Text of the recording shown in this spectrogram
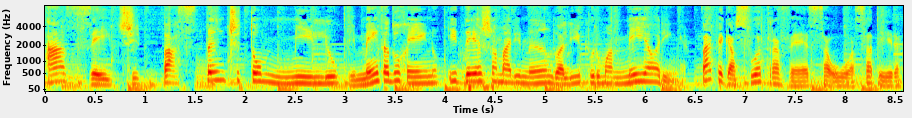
azeite, bastante tomilho, pimenta do reino e deixa marinando ali por uma meia horinha. Vai pegar sua travessa ou assadeira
